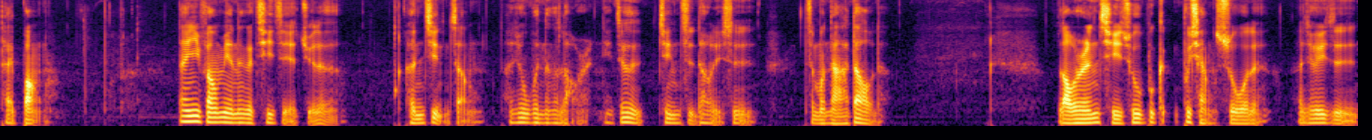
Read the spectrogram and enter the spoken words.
太棒了。但一方面那个妻子也觉得很紧张，他就问那个老人：“你这个金子到底是怎么拿到的？”老人起初不肯不想说的，他就一直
